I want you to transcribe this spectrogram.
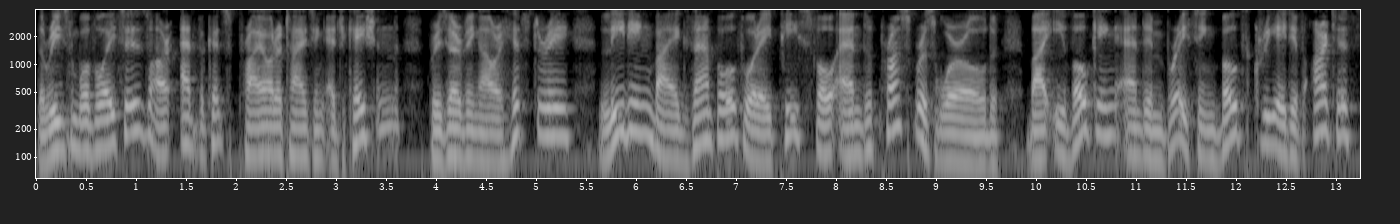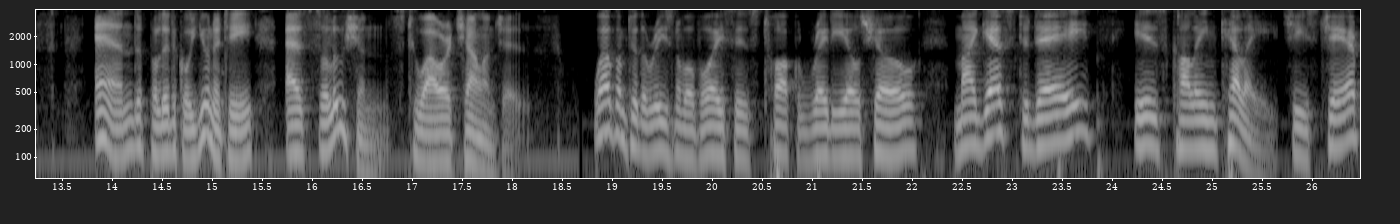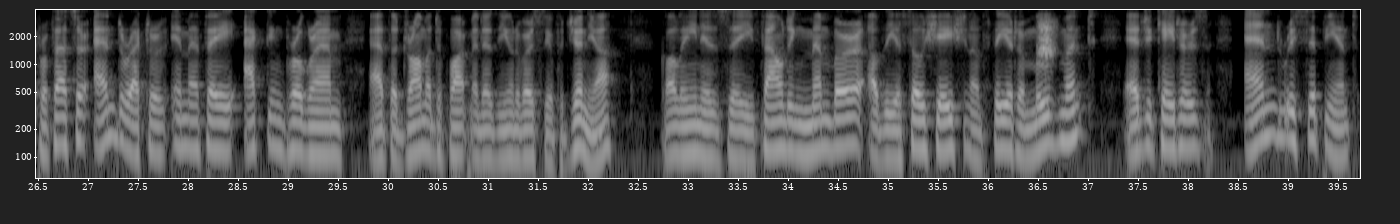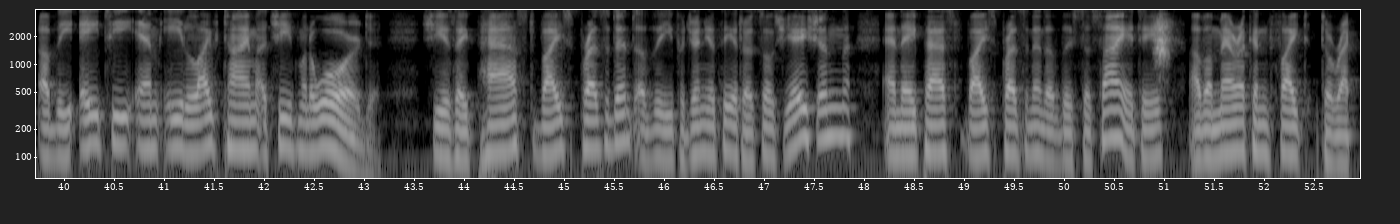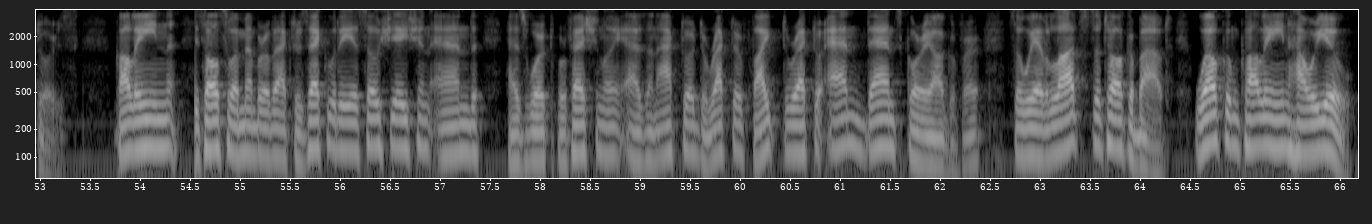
The reasonable voices are advocates prioritizing education, preserving our history, leading by example for a peaceful and prosperous world by evoking and embracing both creative artists and political unity as solutions to our challenges. Welcome to the Reasonable Voices Talk Radio Show. My guest today is Colleen Kelly. She's chair, professor, and director of MFA acting program at the drama department at the University of Virginia. Colleen is a founding member of the Association of Theater Movement Educators and recipient of the ATME Lifetime Achievement Award. She is a past vice president of the Virginia Theater Association and a past vice president of the Society of American Fight Directors. Colleen is also a member of Actors Equity Association and has worked professionally as an actor, director, fight director, and dance choreographer. So we have lots to talk about. Welcome, Colleen. How are you?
